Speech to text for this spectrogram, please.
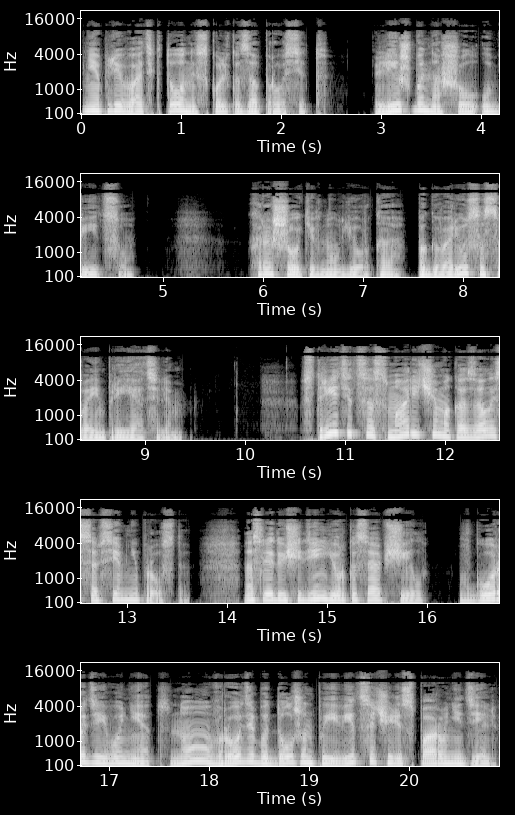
«Мне плевать, кто он и сколько запросит. Лишь бы нашел убийцу». «Хорошо», — кивнул Юрка, — «поговорю со своим приятелем». Встретиться с Маричем оказалось совсем непросто. На следующий день Юрка сообщил, в городе его нет, но вроде бы должен появиться через пару недель.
